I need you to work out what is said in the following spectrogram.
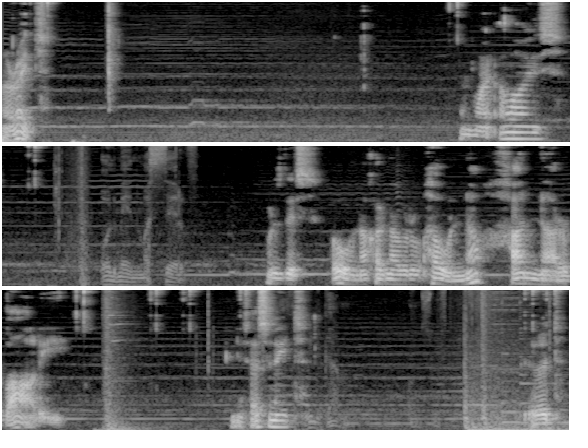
Alright. And my allies. All men must serve. What is this? Oh, Naharnar- oh Nahanarvali. Can you assassinate? Will come on swift Good.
